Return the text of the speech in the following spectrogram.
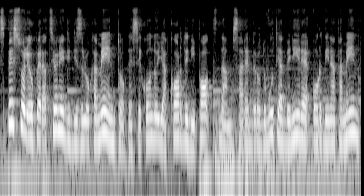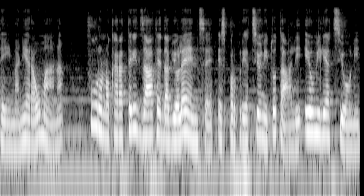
Spesso le operazioni di dislocamento, che secondo gli accordi di Potsdam sarebbero dovute avvenire ordinatamente e in maniera umana, furono caratterizzate da violenze, espropriazioni totali e umiliazioni,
